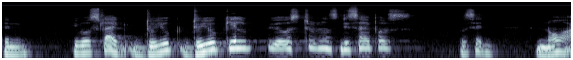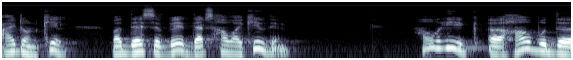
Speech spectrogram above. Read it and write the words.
Then he was like, "Do you do you kill your students, disciples?" He said, "No, I don't kill, but there's a way. That's how I kill them." How he, uh, how the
